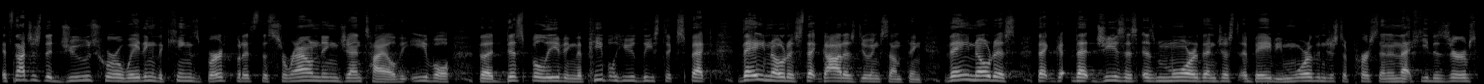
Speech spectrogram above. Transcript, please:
it's not just the Jews who are awaiting the king's birth, but it's the surrounding Gentile, the evil, the disbelieving, the people you'd least expect. They notice that God is doing something. They notice that, that Jesus is more than just a baby, more than just a person, and that he deserves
